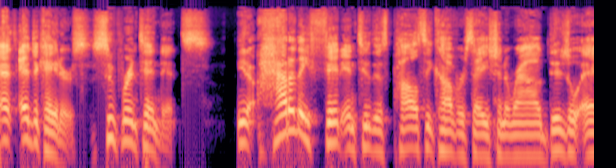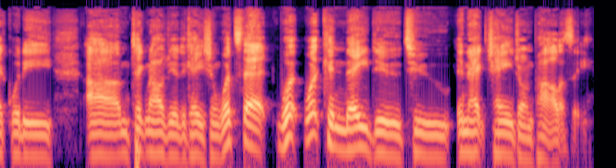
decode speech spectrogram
as educators, superintendents, you know, how do they fit into this policy conversation around digital equity, um, technology education? What's that? What what can they do to enact change on policy?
